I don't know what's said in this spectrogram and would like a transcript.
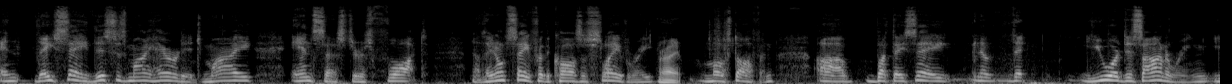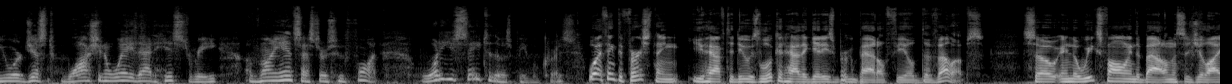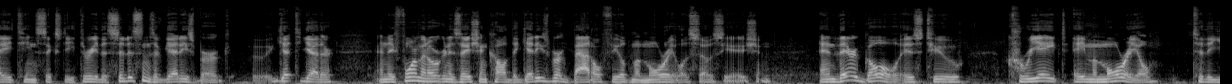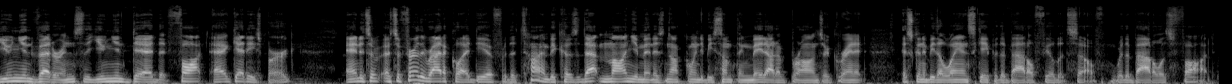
And they say, This is my heritage. My ancestors fought. Now, they don't say for the cause of slavery, Right. most often, uh, but they say, you know, that you are dishonoring, you are just washing away that history of my ancestors who fought. What do you say to those people, Chris? Well, I think the first thing you have to do is look at how the Gettysburg battlefield develops. So, in the weeks following the battle, and this is July 1863, the citizens of Gettysburg uh, get together and they form an organization called the Gettysburg Battlefield Memorial Association. And their goal is to create a memorial to the Union veterans, the Union dead that fought at Gettysburg. And it's a, it's a fairly radical idea for the time because that monument is not going to be something made out of bronze or granite. It's going to be the landscape of the battlefield itself, where the battle is fought.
